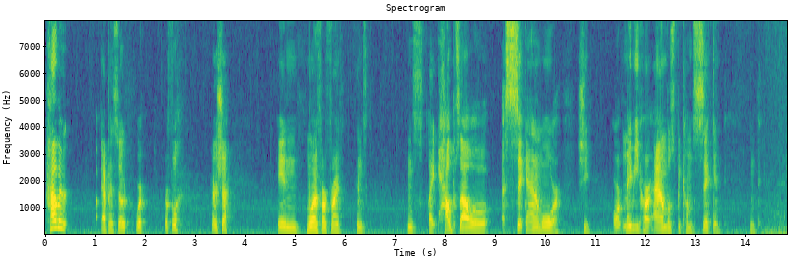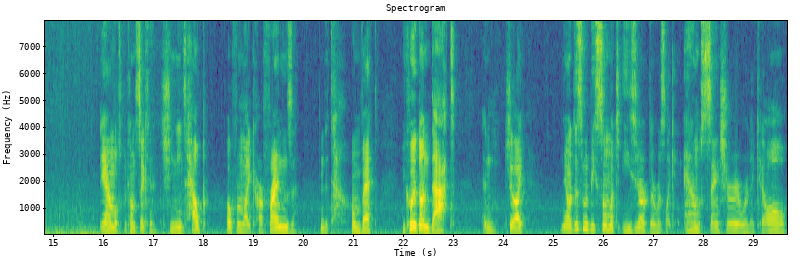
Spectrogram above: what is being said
Have an episode where, where Fluttershy in one of her friends and, and like helps out a, a sick animal or she or maybe her animals become sick and, and the animals become sick and she needs help help from like her friends and the town vet you could have done that and she like you know this would be so much easier if there was like an animal sanctuary where they could all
